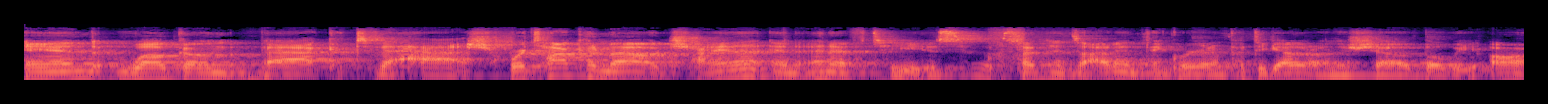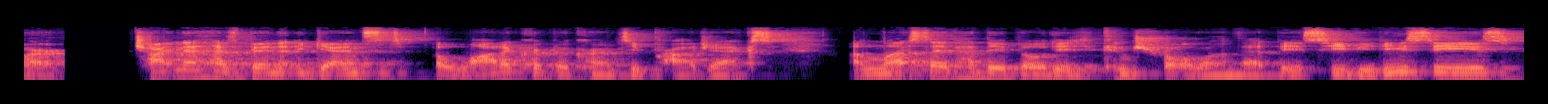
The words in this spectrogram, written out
And welcome back to the hash. We're talking about China and NFTs, sentence I didn't think we are going to put together on the show, but we are. China has been against a lot of cryptocurrency projects unless they've had the ability to control them, that be CBDCs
